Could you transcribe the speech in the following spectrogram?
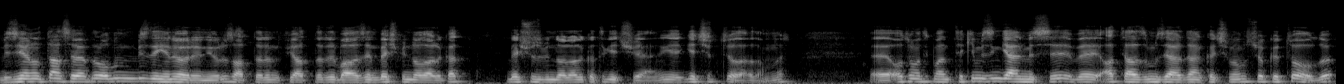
Bizi yanıltan sebepler olduğunu biz de yeni öğreniyoruz. Atların fiyatları bazen 5000 dolarlık at 500 bin dolarlık atı geçiyor yani. Ge- Geçirtiyorlar adamlar. Ee, otomatikman tekimizin gelmesi ve at yazdığımız yerden kaçırmamız çok kötü oldu.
